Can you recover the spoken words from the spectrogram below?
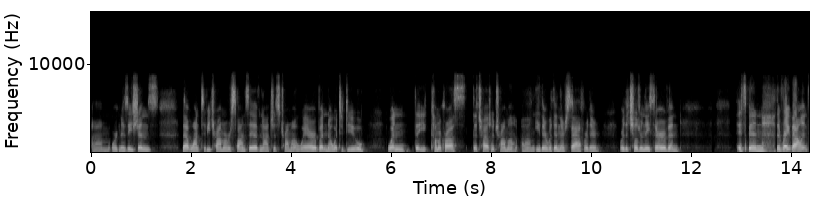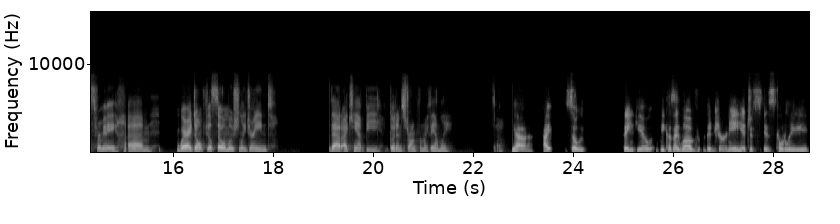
um, organizations that want to be trauma responsive, not just trauma aware, but know what to do when they come across the childhood trauma, um, either within their staff or their or the children they serve. And it's been the right balance for me, um, where I don't feel so emotionally drained that I can't be good and strong for my family. So. Yeah, I so thank you because I love the journey. It just is totally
